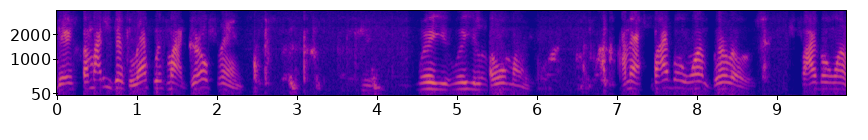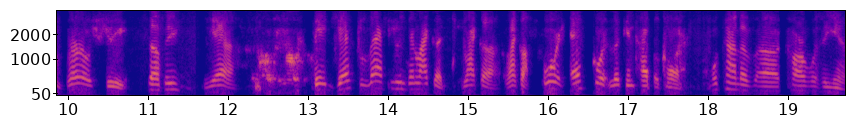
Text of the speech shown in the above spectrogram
There's somebody just left with my girlfriend. Where are you where are you located? Oh my. I'm at 501 Burroughs. 501 Burrow Street. Stuffy? Yeah. They just left. He was in like a like a like a Ford Escort looking type of car. What kind of uh car was he in?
